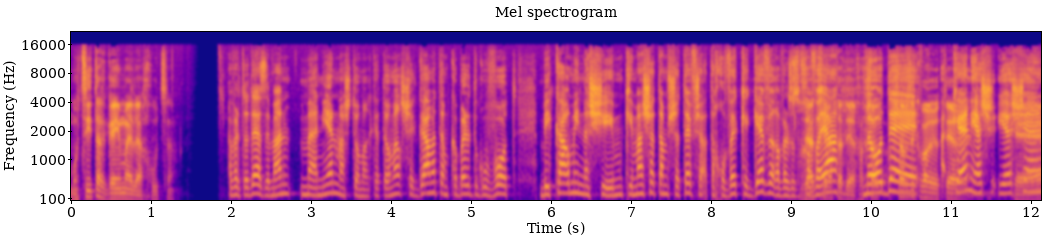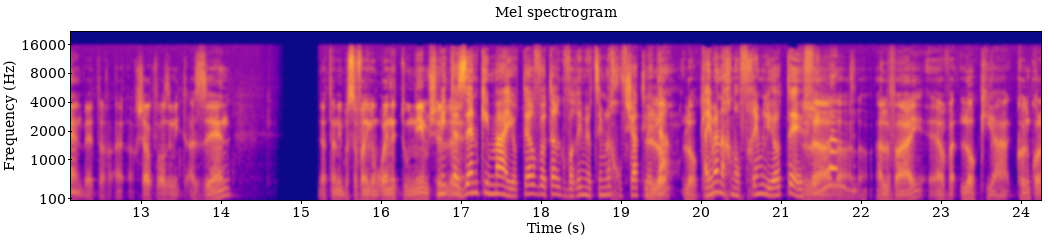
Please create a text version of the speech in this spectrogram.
מוציא את הרגעים האלה החוצה. אבל אתה יודע, זה מעניין- מה שאתה אומר, כי אתה אומר שגם אתה מקבל תגובות, בעיקר מנשים, כי מה שאתה משתף, שאתה חווה כגבר, אבל זו זה חוויה הדרך. עכשיו, מאוד... עכשיו אה, זה כבר יותר... כן, יש... יש כן, אה, בטח. עכשיו כבר זה מתאזן. יודעת, אני בסוף אני גם רואה נתונים של... מתאזן כי מה, יותר ויותר גברים יוצאים לחופשת לידה? לא, לא. האם אנחנו הופכים להיות אה, לא, פינלנד? לא, לא. הלוואי, אבל לא, כי ה- קודם כל,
